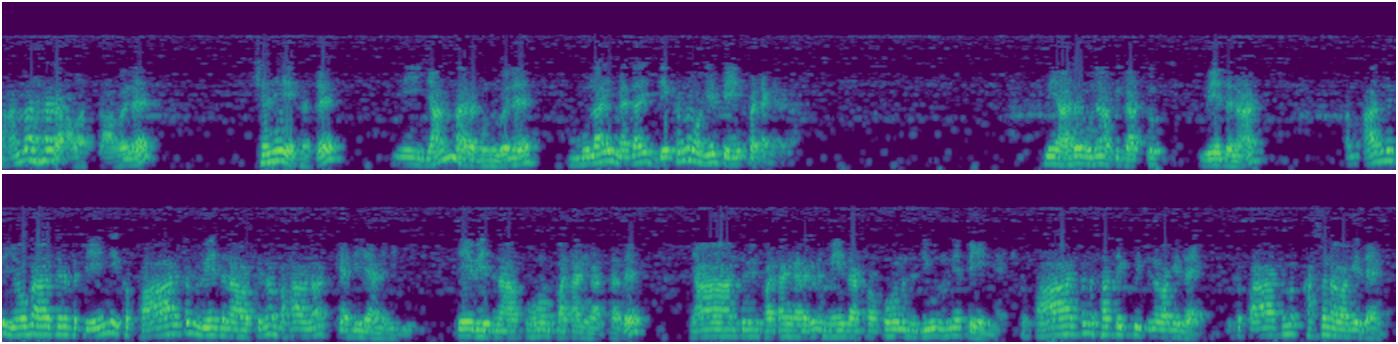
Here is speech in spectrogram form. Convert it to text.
සමහර අවස්ථාවල ක්ෂණයකට මේ යම් අරමුණු වල මුලයි මැදයි දෙකම වගේ පේන්න පටන් ගන්නවා. මේ අරමුණ අපි ගත්තොත් වේදනාවක් ආධුනික යෝගාචරයට පේන්නේ එක පාරටම වේදනාවක් වෙනවා භාවනාවක් කැඩිලා යන විදිහ. ඒ වේදනාව කොහොම පටන් ගත්තද යාන්ත්‍රයෙන් පටන් අරගෙන මේ දක්වා කොහොමද දියුණුනේ පේන්නේ. එක පාරටම සතෙක් විදින වගේ දැනෙනවා. එක පාරටම කසන වගේ දැනෙනවා.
